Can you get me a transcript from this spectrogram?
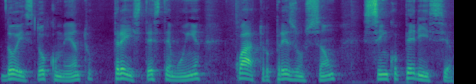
2. documento, 3. testemunha, 4. presunção, 5. perícia.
